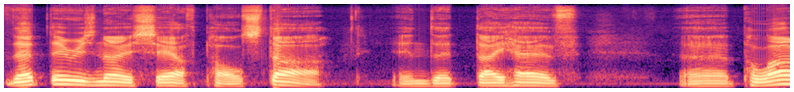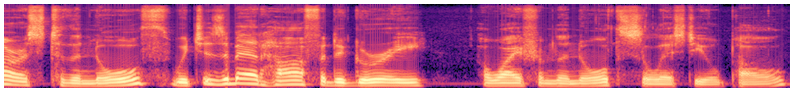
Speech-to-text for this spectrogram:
that there is no South Pole star and that they have uh, Polaris to the north, which is about half a degree away from the north celestial pole,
